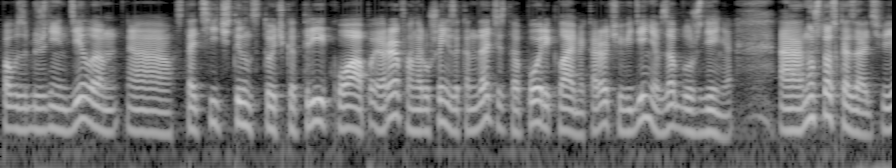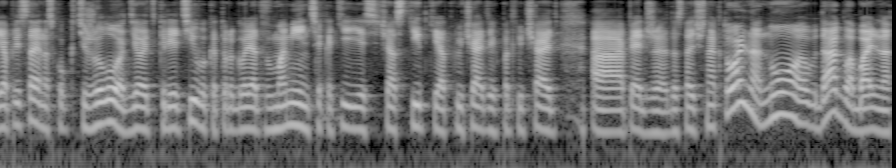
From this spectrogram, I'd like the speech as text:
по возбуждению дела э, статьи 14.3 КОАП РФ о нарушении законодательства по рекламе. Короче, введение в заблуждение. Ну, что сказать, я представляю, насколько тяжело делать креативы, которые говорят в моменте, какие есть сейчас скидки, отключать их, подключать, опять же, достаточно актуально, но да, глобально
